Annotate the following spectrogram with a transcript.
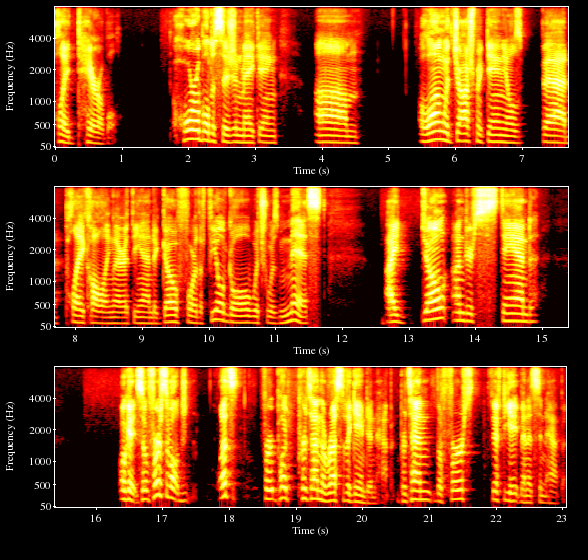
played terrible. Horrible decision making. Um along with Josh McDaniels bad play calling there at the end to go for the field goal which was missed. I don't understand Okay, so first of all, let's for put, pretend the rest of the game didn't happen. Pretend the first 58 minutes didn't happen.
